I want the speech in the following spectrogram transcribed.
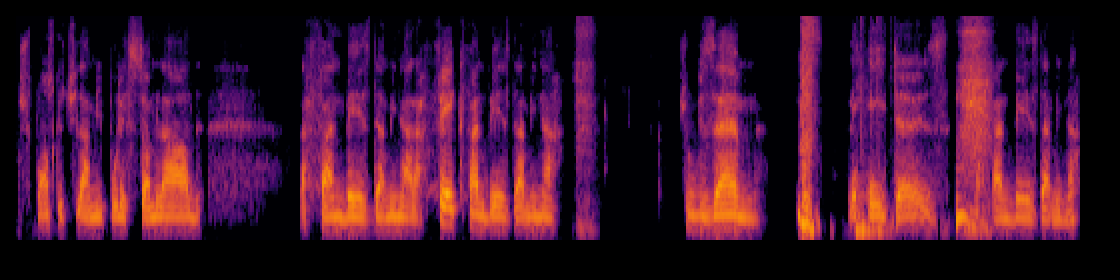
je pense que tu l'as mis pour les Sumlard, la fanbase d'Amina, la fake fanbase d'Amina. Je vous aime, les haters, la fanbase d'Amina.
